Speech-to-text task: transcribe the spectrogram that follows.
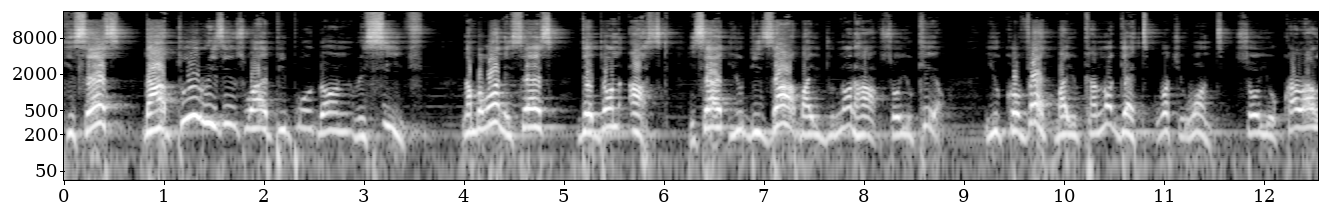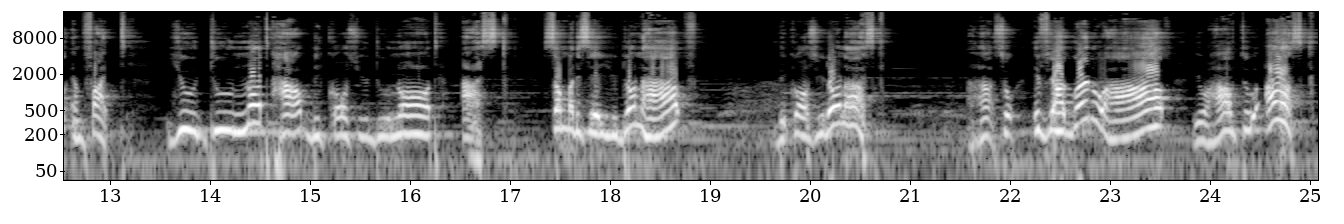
He says there are two reasons why people don't receive. Number one, he says they don't ask. He said, You desire, but you do not have, so you kill. You covet, but you cannot get what you want, so you quarrel and fight. You do not have because you do not ask. Somebody say, You don't have because you don't ask. Uh-huh. So if you are going to have, you have to ask.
